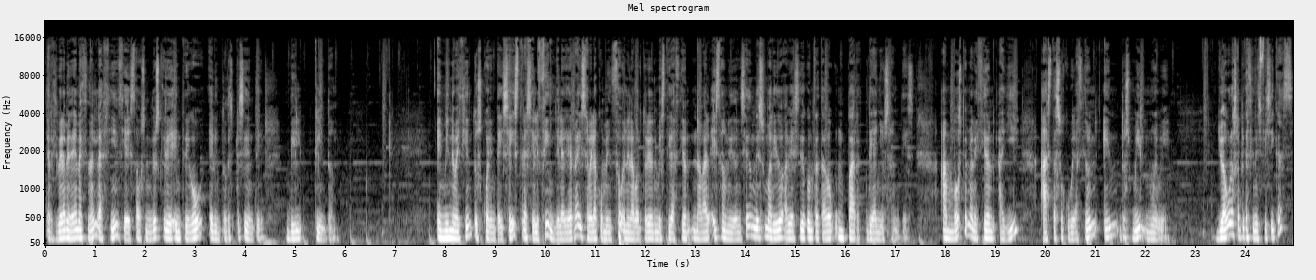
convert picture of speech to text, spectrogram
recibió la Medalla Nacional de la Ciencia de Estados Unidos que le entregó el entonces presidente Bill Clinton. En 1946, tras el fin de la guerra, Isabela comenzó en el Laboratorio de Investigación Naval estadounidense donde su marido había sido contratado un par de años antes. Ambos permanecieron allí hasta su jubilación en 2009. Yo hago las aplicaciones físicas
